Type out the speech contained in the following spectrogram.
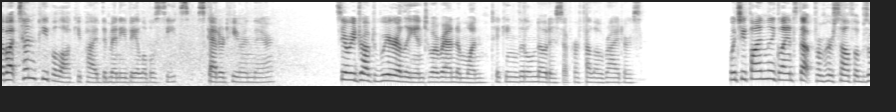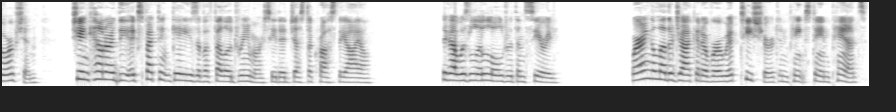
About ten people occupied the many available seats, scattered here and there. Siri dropped wearily into a random one, taking little notice of her fellow riders. When she finally glanced up from her self absorption, she encountered the expectant gaze of a fellow dreamer seated just across the aisle. The guy was a little older than Siri. Wearing a leather jacket over a ripped t shirt and paint stained pants,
